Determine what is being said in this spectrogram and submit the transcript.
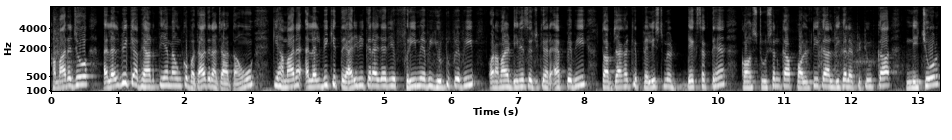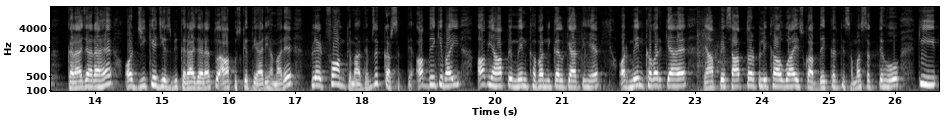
हमारे जो एलएलबी के अभ्यर्थी हैं, मैं उनको बता देना चाहता हूँ कि हमारे एल की तैयारी भी कराई जा रही है, फ्री में भी यूट्यूब पर भी और हमारे डी एस एजुकेयर ऐप पर भी। तो आप जाकर के प्लेलिस्ट में देख सकते हैं कॉन्स्टिट्यूशन का पॉलिटी का लीगल एप्टीट्यूड का निचोड़ कराया जा रहा है और जीके जीएस भी कराया जा रहा है तो आप उसकी तैयारी हमारे प्लेटफॉर्म के माध्यम से कर सकते हैं। अब देखिए भाई, अब यहाँ पे मेन खबर निकल के आती है और मेन खबर क्या है? यहाँ पे साफ़ तौर पर लिखा हुआ है, इसको आप देख करके समझ सकते हो कि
